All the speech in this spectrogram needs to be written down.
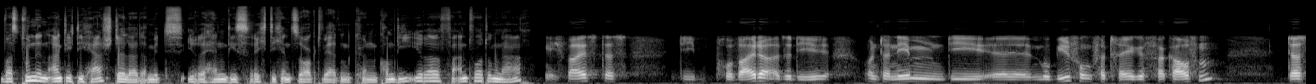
Was tun denn eigentlich die Hersteller, damit ihre Handys richtig entsorgt werden können? Kommen die ihrer Verantwortung nach? Ich weiß, dass die Provider, also die Unternehmen, die äh, Mobilfunkverträge verkaufen, dass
